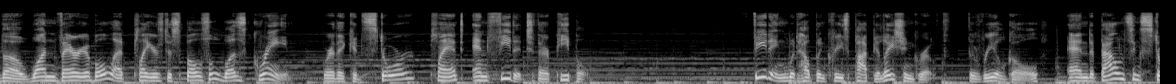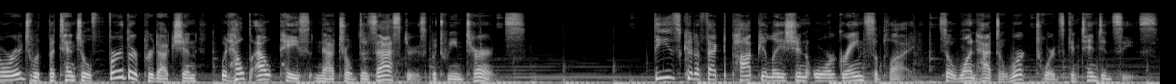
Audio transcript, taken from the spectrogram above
The one variable at players' disposal was grain, where they could store, plant, and feed it to their people. Feeding would help increase population growth, the real goal, and balancing storage with potential further production would help outpace natural disasters between turns. These could affect population or grain supply, so one had to work towards contingencies.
